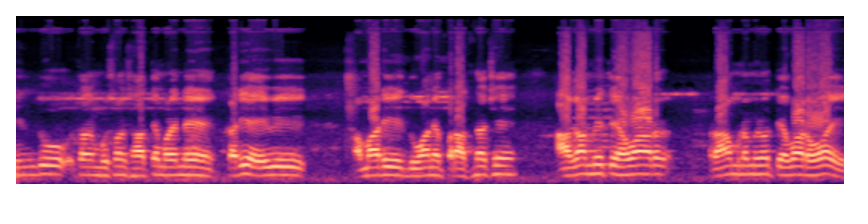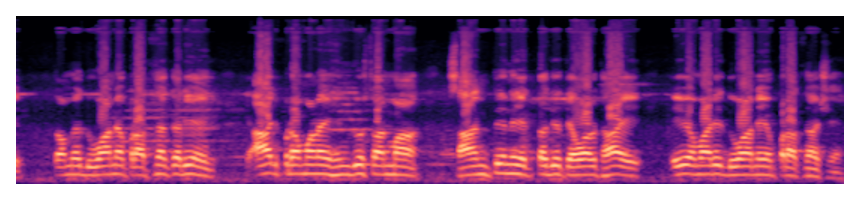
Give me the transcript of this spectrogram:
હિન્દુ તથા મુસ્લિમ સાથે મળીને કરીએ એવી અમારી દુઆને પ્રાર્થના છે. આગામી તહેવાર, રામનવમીનો તહેવાર હોય, તો અમે દુઆને પ્રાર્થના કરીએ કે આ જ પ્રમાણે હિન્દુસ્તાનમાં શાંતિ અને એકતાથી તહેવાર થાય એવી અમારી દુઆને પ્રાર્થના છે.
